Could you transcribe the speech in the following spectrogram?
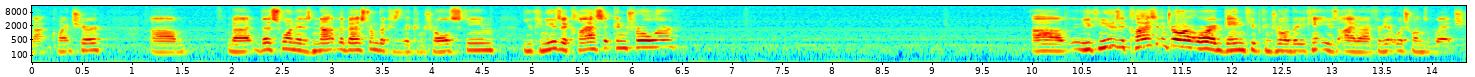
not quite sure. Um, but this one is not the best one because of the control scheme. You can use a classic controller. Uh, you can use a classic controller or a GameCube controller, but you can't use either. I forget which one's which,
